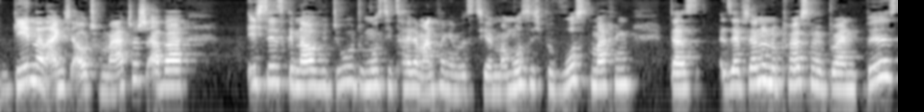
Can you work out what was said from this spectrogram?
gehen dann eigentlich automatisch, aber ich sehe es genau wie du, du musst die Zeit am Anfang investieren. Man muss sich bewusst machen, dass selbst wenn du eine Personal Brand bist,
